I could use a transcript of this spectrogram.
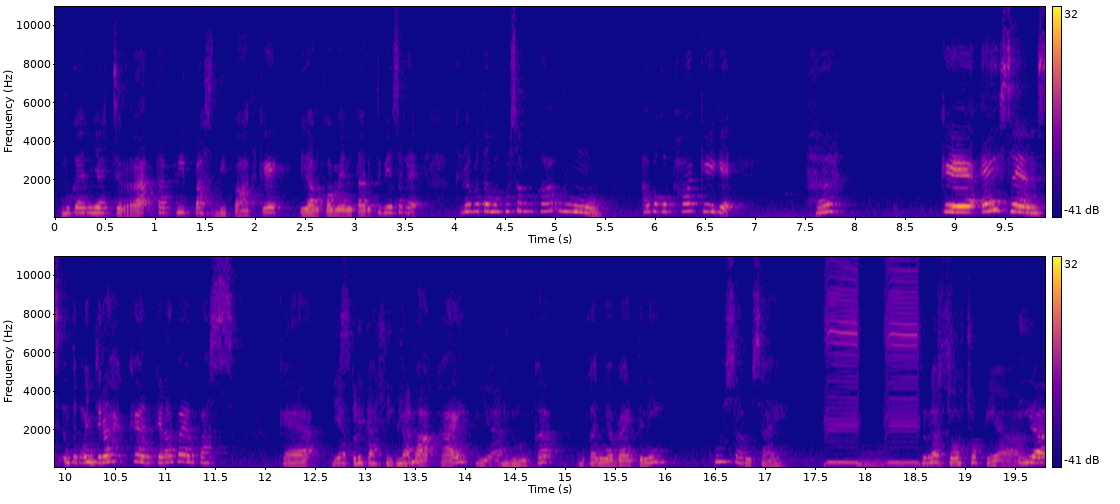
bukannya cerah tapi pas dipakai yang komentar itu biasa kayak kenapa tambah kusam kamu? Apa kau pakai kayak hah? Kayak essence untuk mencerahkan. Kenapa yang pas kayak Diaplikasikan? dipakai Iya. di muka bukannya brightening? Kusam say. Nggak cocok ya. iya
